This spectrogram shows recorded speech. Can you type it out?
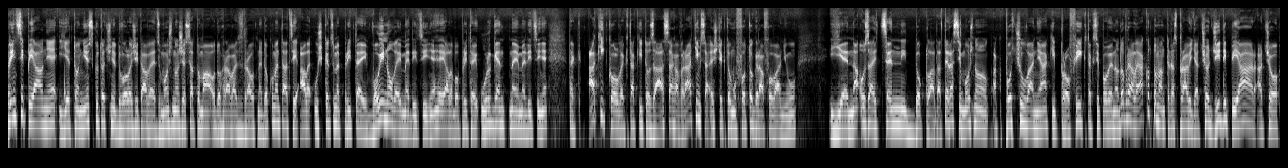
Principiálne je to neskutočne dôležitá vec. Možno, že sa to má odohrávať v zdravotnej dokumentácii, ale už keď sme pri tej vojnovej medicíne, hej, alebo pri tej urgentnej medicíne, tak akýkoľvek takýto zásah, a vrátim sa ešte k tomu fotografovaniu, je naozaj cenný doklad. A teraz si možno, ak počúva nejaký profík, tak si povie, no dobre, ale ako to mám teraz spraviť? A čo GDPR? A čo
